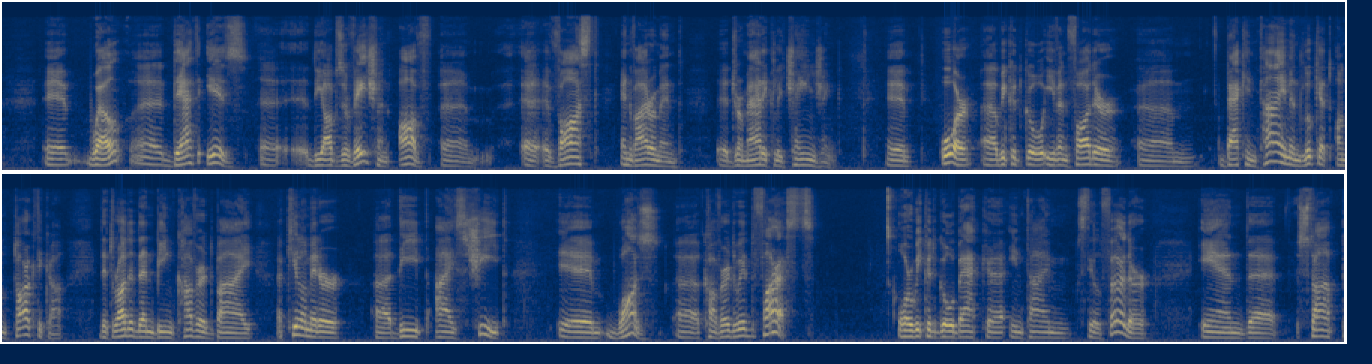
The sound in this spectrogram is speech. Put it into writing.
well, that is the observation of um, a, a, vast environment uh, dramatically changing. Uh, or uh, we could go even farther um, back in time and look at Antarctica, that rather than being covered by a kilometer uh, deep ice sheet, um, was uh, covered with forests. Or we could go back uh, in time still further and stop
